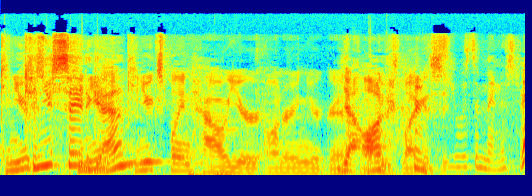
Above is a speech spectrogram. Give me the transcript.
Can you Can you say can it again? Can you explain how you're honoring your grandfather's Yeah, grandfather's honoring- He was a minister.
